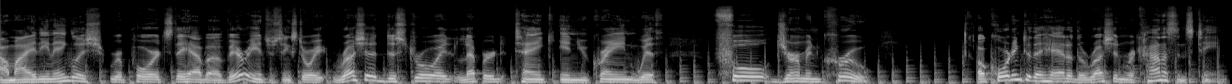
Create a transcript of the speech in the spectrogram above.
Al Mayadeen English reports they have a very interesting story. Russia destroyed Leopard tank in Ukraine with full German crew. According to the head of the Russian reconnaissance team,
